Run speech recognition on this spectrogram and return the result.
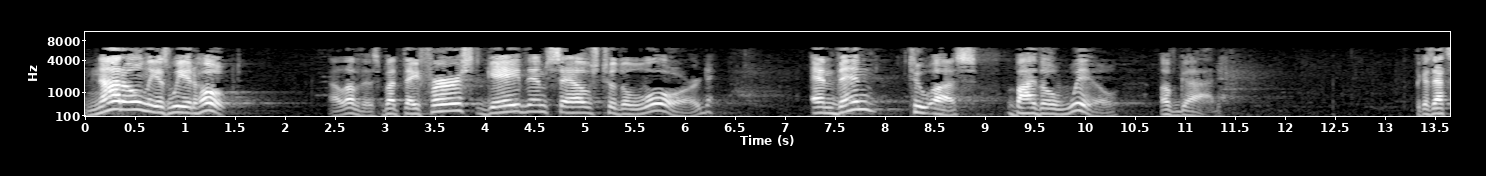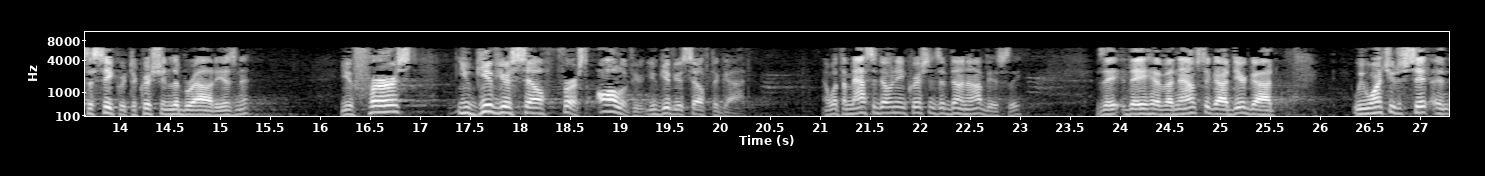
not only as we had hoped, I love this, but they first gave themselves to the Lord and then to us by the will of God. Because that's the secret to Christian liberality, isn't it? You first, you give yourself first. All of you, you give yourself to God. And what the Macedonian Christians have done, obviously, they, they have announced to God, Dear God, we want you to sit, and,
